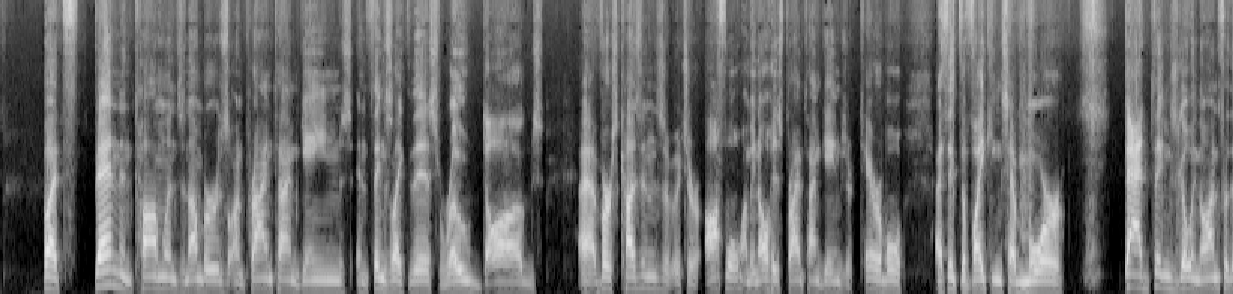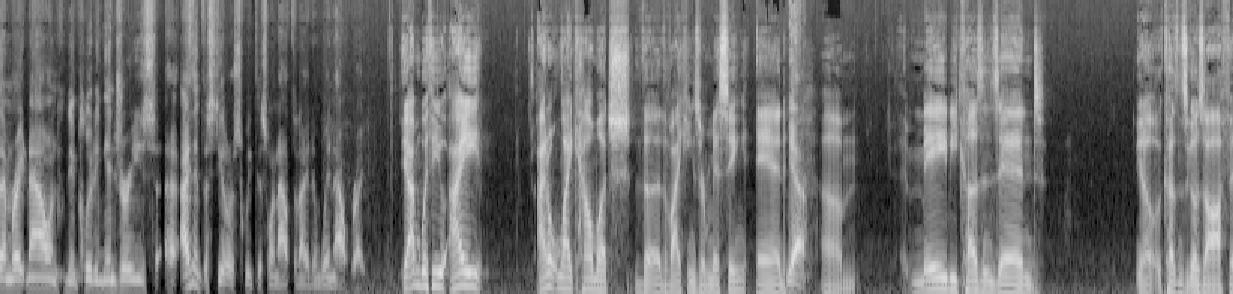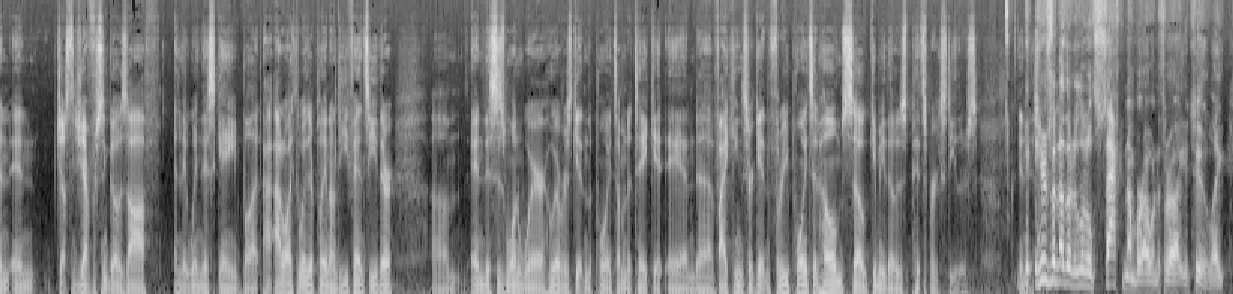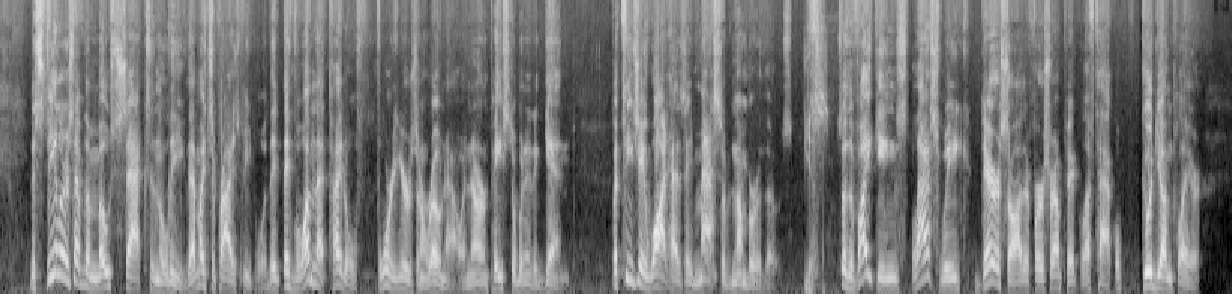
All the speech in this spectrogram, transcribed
but Ben and Tomlin's numbers on primetime games and things like this, road dogs uh, versus Cousins, which are awful. I mean, all his primetime games are terrible. I think the Vikings have more bad things going on for them right now, and including injuries. Uh, I think the Steelers squeak this one out tonight and win outright. yeah, I'm with you. I I don't like how much the the Vikings are missing, and Yeah. maybe Cousins and you know Cousins goes off and and Justin Jefferson goes off and they win this game. But I, I don't like the way they're playing on defense either. Um, and this is one where whoever's getting the points, I'm going to take it. And uh, Vikings are getting three points at home, so give me those Pittsburgh Steelers. In this. Here's another little sack number I want to throw at you too. Like the Steelers have the most sacks in the league. That might surprise people. They, they've won that title four years in a row now, and they're on pace to win it again. But T.J. Watt has a massive number of those. Yes. So the Vikings last week, Darrisaw, their first round pick, left tackle, good young player.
